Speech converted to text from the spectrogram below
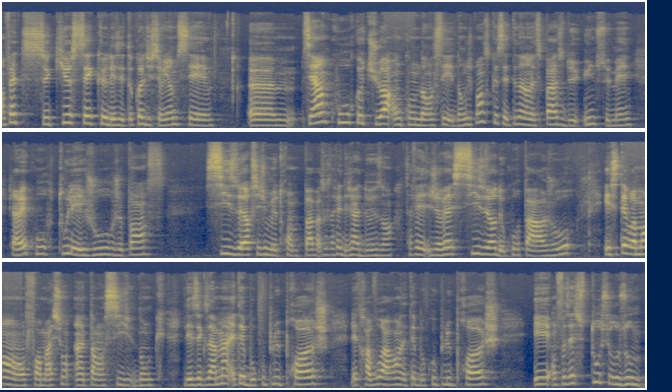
En fait, ce que c'est que les écoles du euh, c'est un cours que tu as en condensé. Donc, je pense que c'était dans l'espace de une semaine. J'avais cours tous les jours, je pense 6 heures si je ne me trompe pas, parce que ça fait déjà deux ans. Ça fait, j'avais 6 heures de cours par jour. Et c'était vraiment en formation intensive. Donc, les examens étaient beaucoup plus proches, les travaux à rendre étaient beaucoup plus proches. Et on faisait tout sur Zoom.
